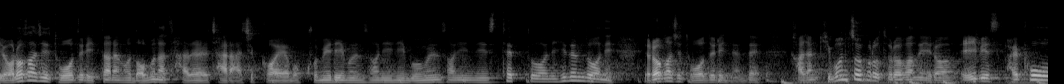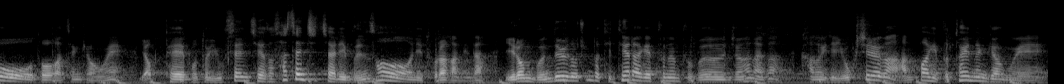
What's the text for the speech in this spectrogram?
여러 가지 도어들이 있다는 거 너무나 다들 잘 아실 거예요. 뭐 9mm 문선이니 무문선이니 스텝 도어니 히든 도어니 여러 가지 도어들이 있는데 가장 기본적으로 들어가는 이런 ABS 발포 도어 같은 경우에 옆에 보통 6cm 에서 4cm짜리 문선이 돌아갑니다. 이런 문들도 좀 더 디테일하게 푸는 부분 중 하나가 간혹 이제 욕실과 안방이 붙어 있는 경우에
